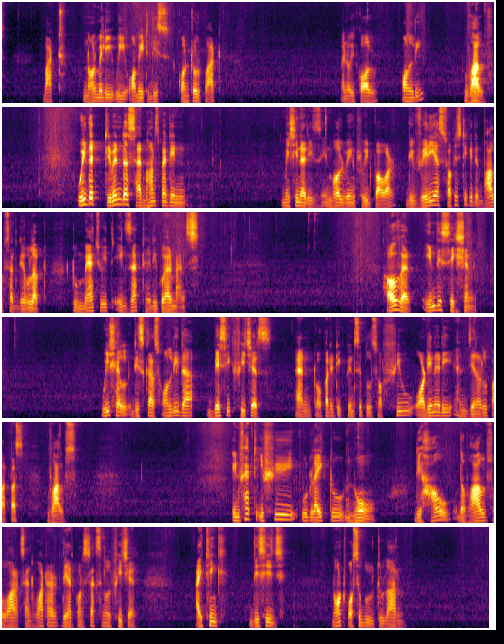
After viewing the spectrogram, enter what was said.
but normally we omit this control part and we call only valve. With the tremendous advancement in machineries involving fluid power, the various sophisticated valves are developed to match with exact requirements. However, in this section we shall discuss only the basic features and operating principles of few ordinary and general purpose valves. In fact, if we would like to know the how the valves works and what are their constructional feature, I think this is not possible to learn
